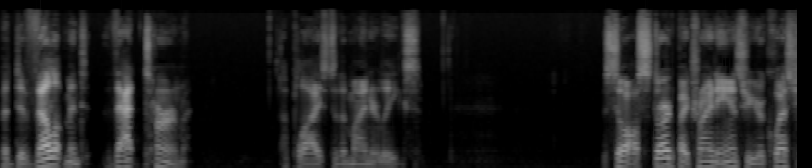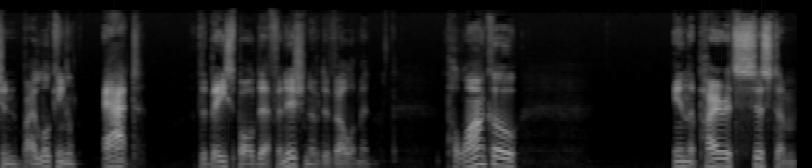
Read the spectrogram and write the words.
But development, that term, applies to the minor leagues. So I'll start by trying to answer your question by looking at the baseball definition of development. Polanco in the Pirates system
